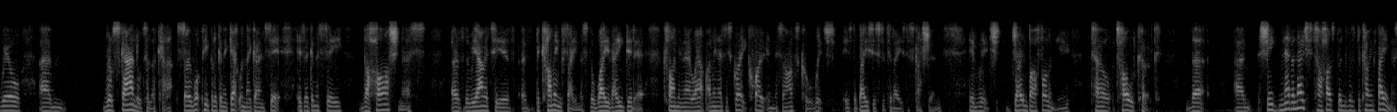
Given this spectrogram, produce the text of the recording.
real um, real scandal to look at. So what people are going to get when they go and see it is they're going to see the harshness of the reality of, of becoming famous, the way they did it, climbing their way up. I mean, there's this great quote in this article, which is the basis for today's discussion, in which Joan Bartholomew tell, told Cook that um, she never noticed her husband was becoming famous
